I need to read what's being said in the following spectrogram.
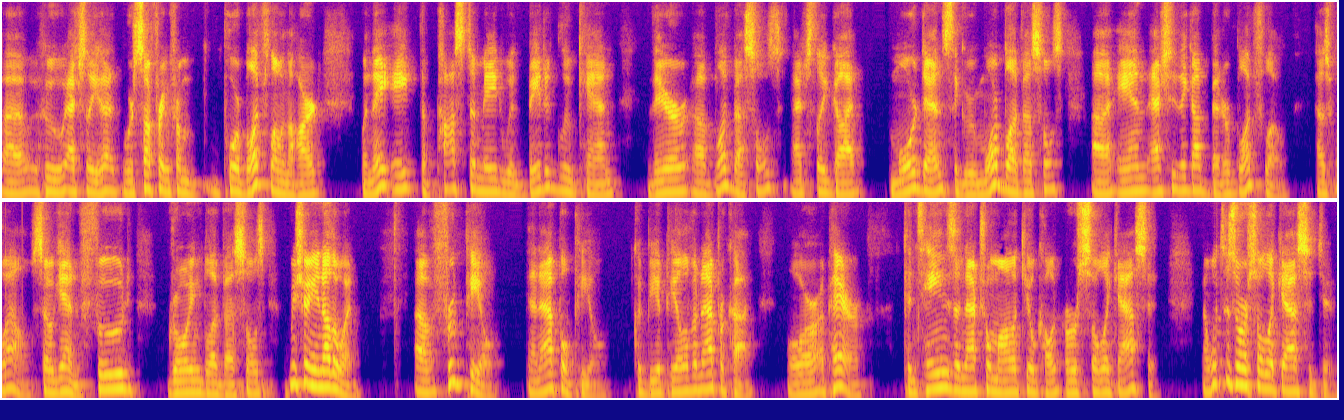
uh, who actually had, were suffering from poor blood flow in the heart, when they ate the pasta made with beta glucan, their uh, blood vessels actually got more dense, they grew more blood vessels, uh, and actually they got better blood flow as well. So again, food growing blood vessels. Let me show you another one uh, fruit peel, an apple peel, could be a peel of an apricot or a pear, contains a natural molecule called ursolic acid. Now, what does ursolic acid do?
